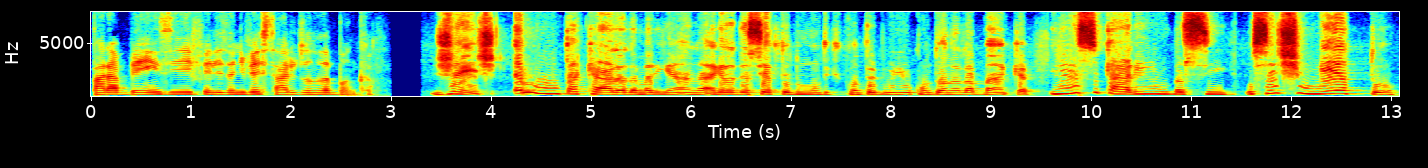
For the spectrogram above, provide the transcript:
Parabéns e feliz aniversário, dona da banca. Gente, é muito a cara da Mariana agradecer a todo mundo que contribuiu com Dona da Banca. E isso carimba, assim, o sentimento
